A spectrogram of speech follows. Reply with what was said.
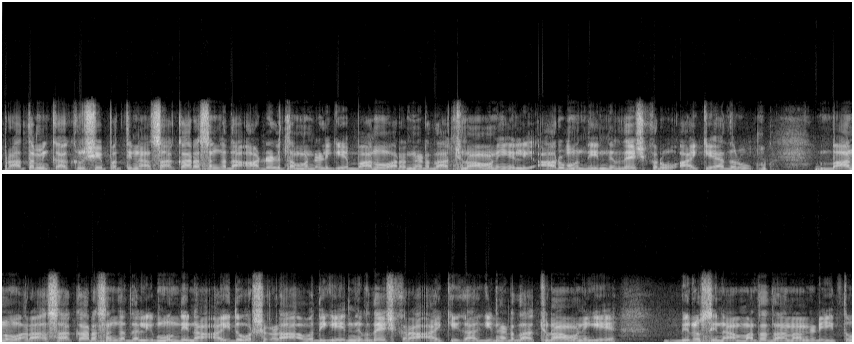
ಪ್ರಾಥಮಿಕ ಕೃಷಿ ಪತ್ತಿನ ಸಹಕಾರ ಸಂಘದ ಆಡಳಿತ ಮಂಡಳಿಗೆ ಭಾನುವಾರ ನಡೆದ ಚುನಾವಣೆಯಲ್ಲಿ ಆರು ಮಂದಿ ನಿರ್ದೇಶಕರು ಆಯ್ಕೆಯಾದರು. ಭಾನುವಾರ ಸಹಕಾರ ಸಂಘದಲ್ಲಿ ಮುಂದಿನ ಐದು ವರ್ಷಗಳ ಅವಧಿಗೆ ನಿರ್ದೇಶಕರ ಆಯ್ಕೆಗಾಗಿ ನಡೆದ ಚುನಾವಣೆಗೆ ಬಿರುಸಿನ ಮತದಾನ ನಡೆಯಿತು.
